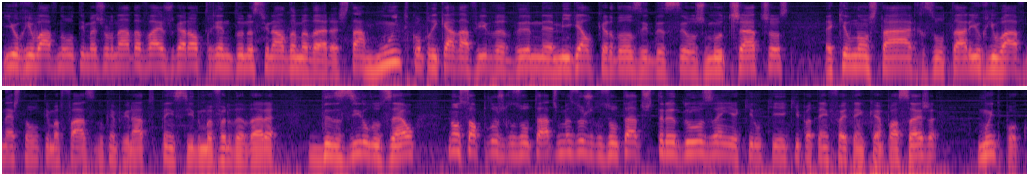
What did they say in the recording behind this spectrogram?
E o Rio Ave, na última jornada, vai jogar ao terreno do Nacional da Madeira. Está muito complicada a vida de eh, Miguel Cardoso e de seus muchachos. Aquilo não está a resultar e o Rio Ave, nesta última fase do campeonato, tem sido uma verdadeira desilusão. Não só pelos resultados, mas os resultados traduzem aquilo que a equipa tem feito em campo. Ou seja, muito pouco.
